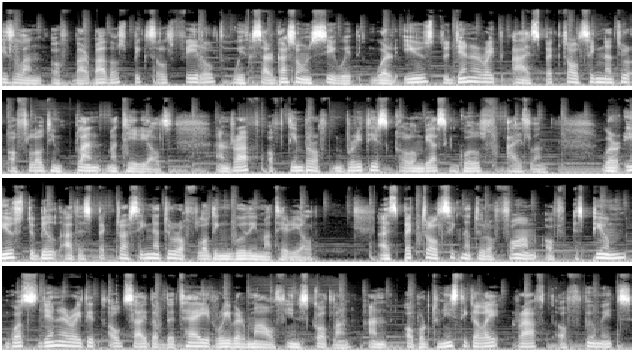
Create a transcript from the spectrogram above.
island of Barbados, pixels filled with sargassum seaweed were used to generate a spectral signature of floating plant materials, and raft of timber of British Columbia's Gulf Island were used to build a spectral signature of floating woody material. A spectral signature of foam of spume was generated outside of the Tay River mouth in Scotland, and opportunistically raft of pumice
